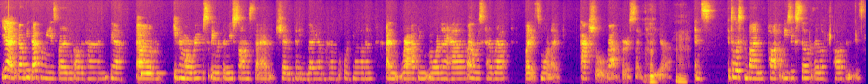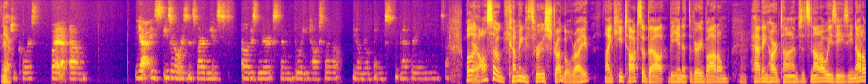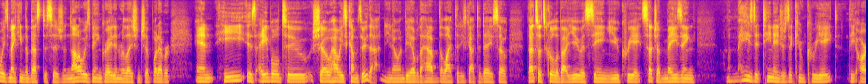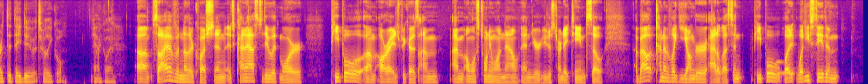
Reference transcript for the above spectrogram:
Yeah, no, he definitely inspired me all the time. Yeah. Um, even more recently with the new songs that I haven't shared with anybody, I'm kind of working on them. I'm rapping more than I have. I always kind of rap, but it's more like actual rap verse, like the, uh, and it's it's always combined with pop music still because I love pop and it's Yeah. catchy chorus. But um, yeah, he's he's always inspired me as uh, his lyrics and the way he talks about you know real things, not real and stuff. Well, Yeah. and also coming through struggle, right? Like he talks about being at the very bottom, having hard times. It's not always easy, not always making the best decision, not always being great in relationship, whatever. And he is able to show how he's come through that, you know, and be able to have the life that he's got today. So that's what's cool about you is seeing you create such amazing. I'm amazed at teenagers that can create the art that they do. It's really cool. Yeah, go ahead. Um, so I have another question. It kind of has to do with more people um, our age because I'm I'm almost 21 now, and you're you just turned 18. So about kind of like younger adolescent people, what what do you see them?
